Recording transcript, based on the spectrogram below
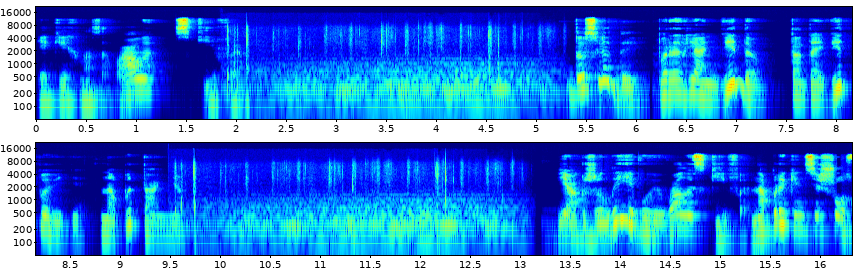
яких називали скіфи. Досліди, переглянь відео та дай відповіді на питання. Як жили і воювали скіфи? Наприкінці 6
